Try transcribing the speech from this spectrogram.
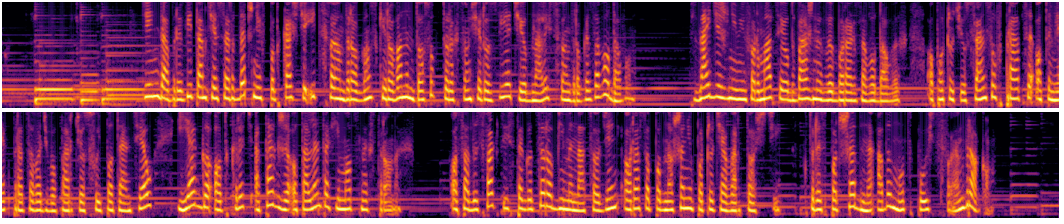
Dzień dobry, witam Cię serdecznie w podcaście Idź swoją drogą skierowanym do osób, które chcą się rozwijać i odnaleźć swoją drogę zawodową. Znajdziesz w nim informacje o ważnych wyborach zawodowych, o poczuciu sensu w pracy, o tym, jak pracować w oparciu o swój potencjał i jak go odkryć, a także o talentach i mocnych stronach. O satysfakcji z tego, co robimy na co dzień oraz o podnoszeniu poczucia wartości, które jest potrzebne, aby móc pójść swoją drogą.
